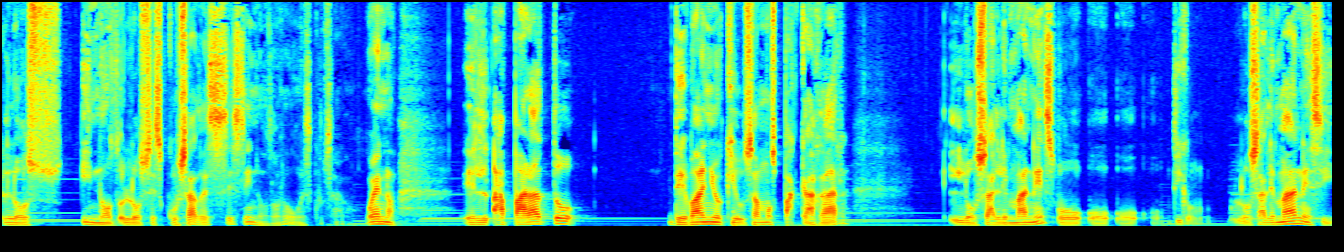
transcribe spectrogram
los, excusados, ¿es, inodoro o excusado? Bueno, el aparato de baño que usamos para cagar, los alemanes, o, digo, los alemanes y,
